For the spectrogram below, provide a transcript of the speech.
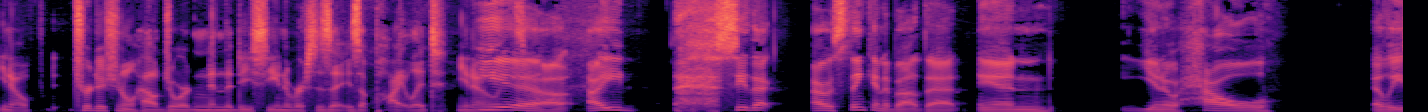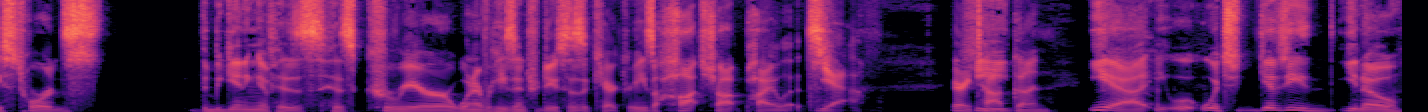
you know, traditional Hal Jordan in the DC universe is a, is a pilot, you know. and so- Yeah, I see that. I was thinking about that, and you know how at least towards the beginning of his his career, or whenever he's introduced as a character, he's a hotshot pilot. Yeah. Very He- Top Gun. Yeah, which gives you, you know,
